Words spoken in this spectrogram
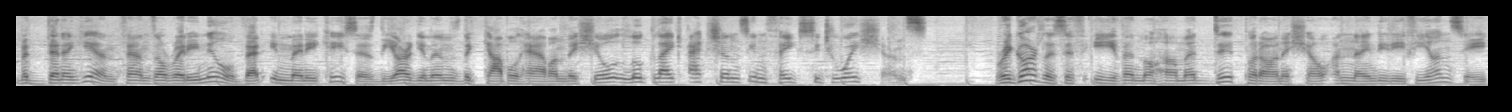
But then again, fans already know that in many cases the arguments the couple have on the show look like actions in fake situations. Regardless if Eve and Mohamed did put on a show on 90 Day Fiancé,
